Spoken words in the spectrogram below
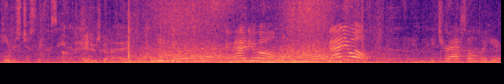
He was just losing. Haters gonna hate. Emmanuel! Emmanuel! Get your ass over here.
